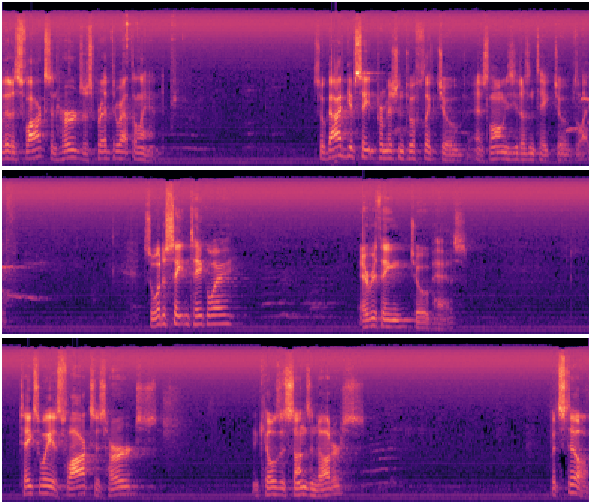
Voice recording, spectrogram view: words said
that his flocks and herds are spread throughout the land. So God gives Satan permission to afflict Job as long as he doesn't take Job's life. So what does Satan take away? Everything Job has. Takes away his flocks, his herds, and kills his sons and daughters. But still,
